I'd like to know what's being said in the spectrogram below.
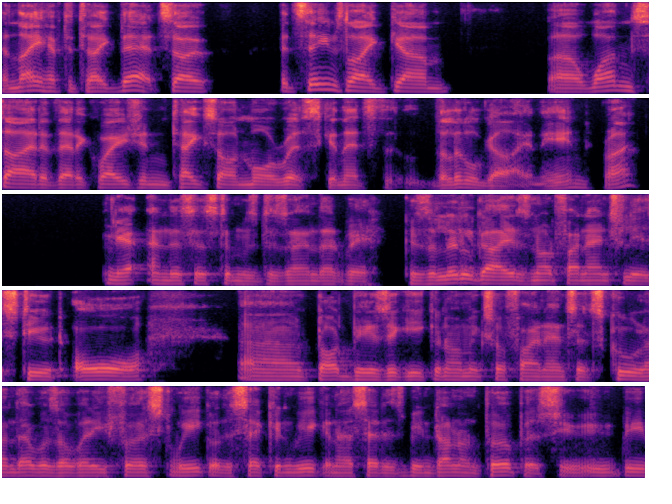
and they have to take that. So it seems like um, uh, one side of that equation takes on more risk, and that's the, the little guy in the end, right? yeah, and the system is designed that way because the little guy is not financially astute or uh, taught basic economics or finance at school, and that was our very first week or the second week. And I said it's been done on purpose. We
